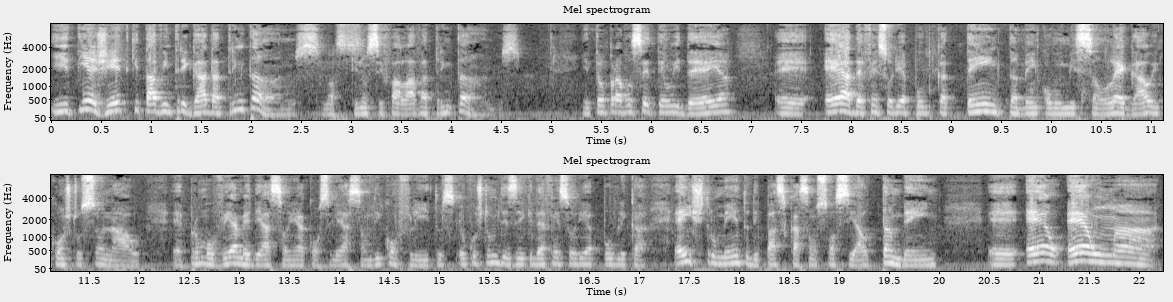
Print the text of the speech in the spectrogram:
E tinha gente que estava intrigada há 30 anos, Nossa. que não se falava há 30 anos. Então, para você ter uma ideia, é, é, a Defensoria Pública tem também como missão legal e constitucional é, promover a mediação e a conciliação de conflitos. Eu costumo dizer que Defensoria Pública é instrumento de pacificação social também. É, é, é, uma,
